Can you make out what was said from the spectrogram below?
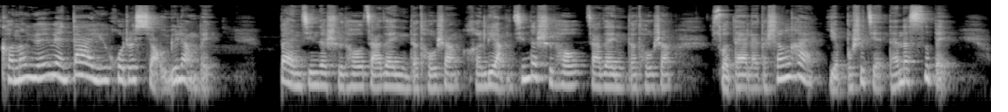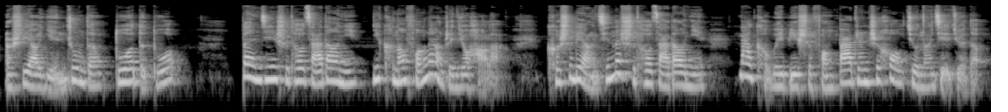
可能远远大于或者小于两倍。半斤的石头砸在你的头上和两斤的石头砸在你的头上所带来的伤害，也不是简单的四倍，而是要严重的多得多。半斤石头砸到你，你可能缝两针就好了；可是两斤的石头砸到你，那可未必是缝八针之后就能解决的。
